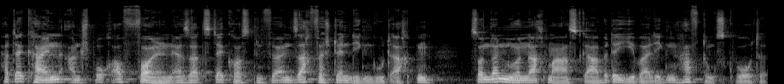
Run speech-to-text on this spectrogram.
hat er keinen Anspruch auf vollen Ersatz der Kosten für ein Sachverständigengutachten, sondern nur nach Maßgabe der jeweiligen Haftungsquote.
